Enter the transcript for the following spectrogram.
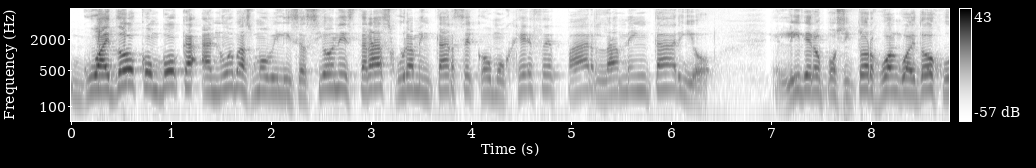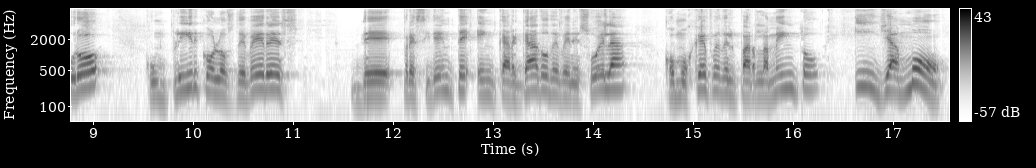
Guaidó convoca a nuevas movilizaciones tras juramentarse como jefe parlamentario. El líder opositor Juan Guaidó juró cumplir con los deberes de presidente encargado de Venezuela como jefe del Parlamento y llamó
